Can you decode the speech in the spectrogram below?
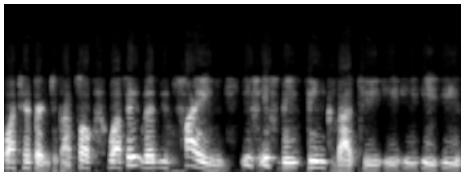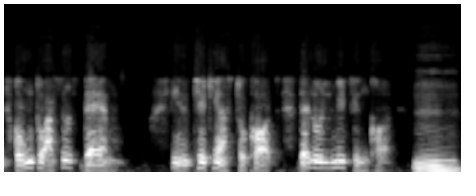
what happened to that? So we're saying that it's fine if, if they think that he it's going to assist them in taking us to court, then we'll meet in court. Mm.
